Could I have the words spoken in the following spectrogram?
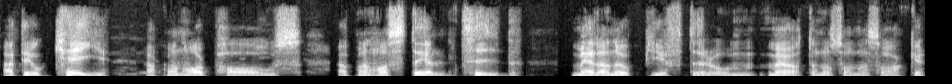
Att det är okej okay att man har paus, att man har ställtid, mellan uppgifter och möten och sådana saker.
